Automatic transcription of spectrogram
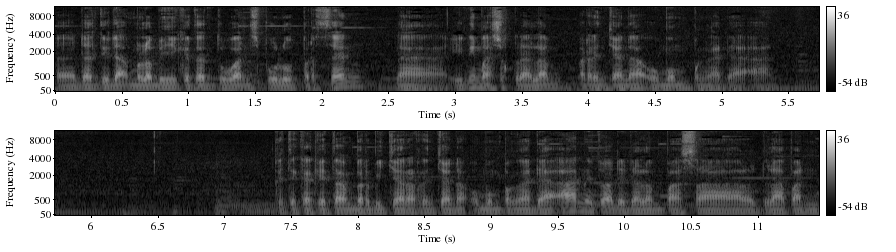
E, dan tidak melebihi ketentuan 10% nah ini masuk dalam rencana umum pengadaan. Ketika kita berbicara rencana umum pengadaan itu ada dalam pasal 18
